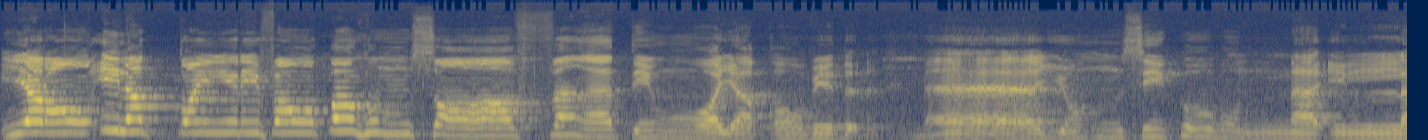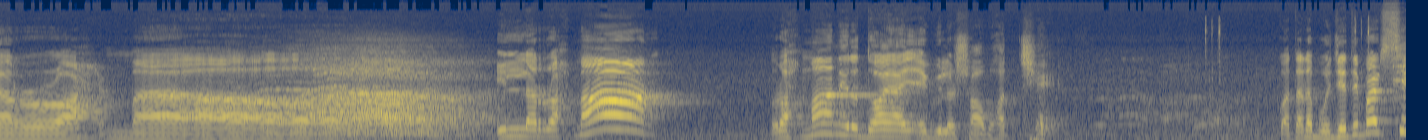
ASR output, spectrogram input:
ইয়ারাউ ইলা তায়রি ফাওকাহুম সাফাতিন ওয়া ইয়াকবিদ। মা ইউমসিকুহুন্না ইল্লার রহমান। ইল্লার রহমান। রহমানের দয়ায় এগুলো সব হচ্ছে। কথাটা বুঝতে পারছি?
